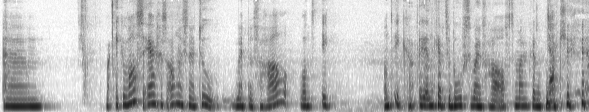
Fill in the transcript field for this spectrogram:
Ehm, maar ik was ergens anders naartoe met mijn verhaal, want ik, want ik, en ik heb de behoefte mijn verhaal af te maken, dat Ja. merk je.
